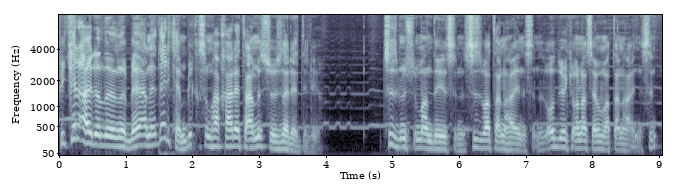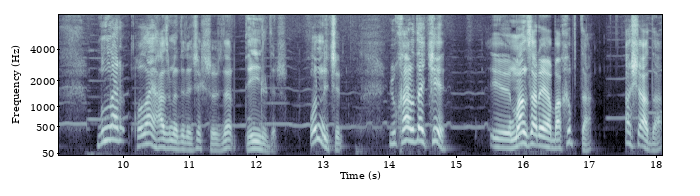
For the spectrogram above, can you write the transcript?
fikir ayrılığını beyan ederken bir kısım hakaretamiz sözler ediliyor. Siz Müslüman değilsiniz, siz vatan hainisiniz. O diyor ki ona sen vatan hainisin. Bunlar kolay hazmedilecek sözler değildir. Onun için yukarıdaki e, manzaraya bakıp da aşağıda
